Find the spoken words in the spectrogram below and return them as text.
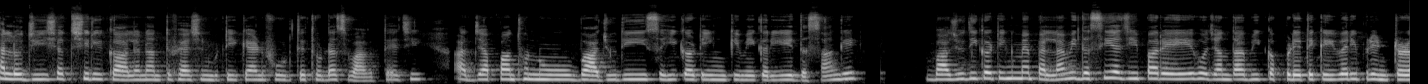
ਹੈਲੋ ਜੀ, ਸਤਿ ਸ਼੍ਰੀ ਅਕਾਲ, Anant fashion boutique and food ਤੇ ਤੁਹਾਡਾ ਸਵਾਗਤ ਹੈ ਜੀ। ਅੱਜ ਆਪਾਂ ਤੁਹਾਨੂੰ ਬਾਜੂ ਦੀ ਸਹੀ ਕਟਿੰਗ ਕਿਵੇਂ ਕਰੀਏ ਦੱਸਾਂਗੇ। ਬਾਜੂ ਦੀ ਕਟਿੰਗ ਮੈਂ ਪਹਿਲਾਂ ਵੀ ਦੱਸੀ ਹੈ ਜੀ, ਪਰ ਇਹ ਹੋ ਜਾਂਦਾ ਵੀ ਕੱਪੜੇ ਤੇ ਕਈ ਵਾਰੀ ਪ੍ਰਿੰਟਡ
